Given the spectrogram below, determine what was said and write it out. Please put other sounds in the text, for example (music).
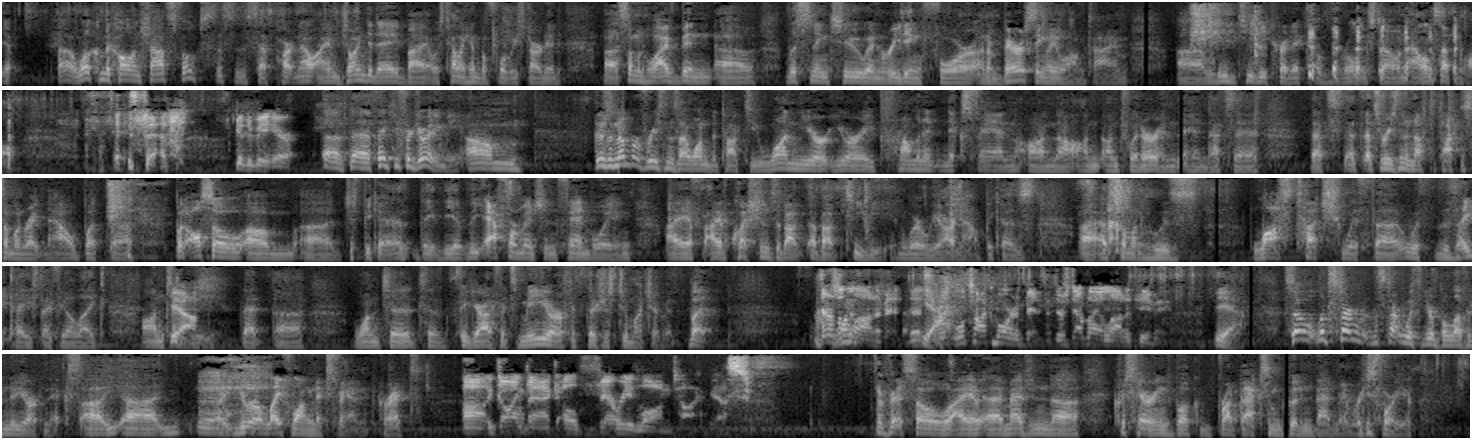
Yep. Uh, welcome to Calling Shots, folks. This is Seth Partnow. I am joined today by, I was telling him before we started, uh, someone who I've been uh, listening to and reading for an embarrassingly long time, uh, lead TV critic of (laughs) Rolling Stone, Alan Sepinwall. Hey, Seth. It's good to be here. Uh, th- thank you for joining me. Um, there's a number of reasons I wanted to talk to you. One, you're you're a prominent Knicks fan on uh, on on Twitter, and and that's a that's that, that's reason enough to talk to someone right now. But uh, (laughs) but also um, uh, just because the, the the aforementioned fanboying, I have I have questions about about TV and where we are now because uh, as someone who has lost touch with uh, with the zeitgeist, I feel like on TV Yeah. that uh, wanted to to figure out if it's me or if it's there's just too much of it. But There's a lot of it. That's- Yeah. We'll talk more in a bit, but there's definitely a lot of TV. Yeah. So let's start. Let's start with your beloved New York Knicks. Uh, uh, uh, you're a lifelong Knicks fan, correct? Uh, going back a very long time, yes. (laughs) So I, I imagine uh, Chris Herring's book brought back some good and bad memories for you.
